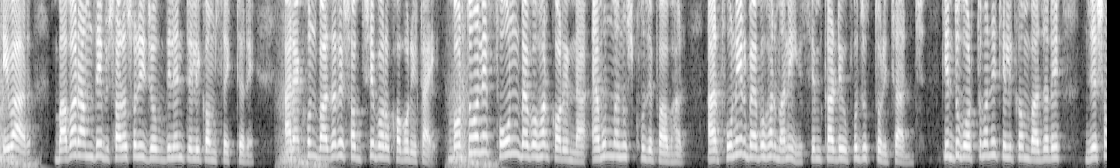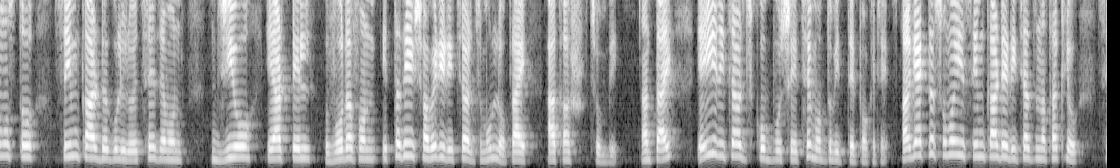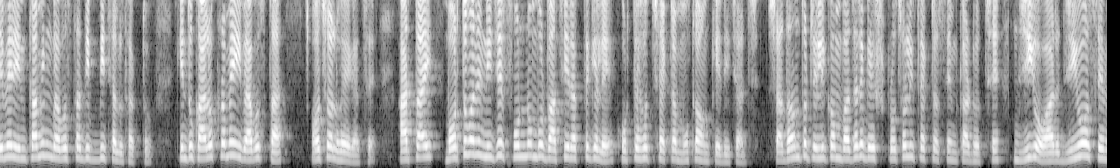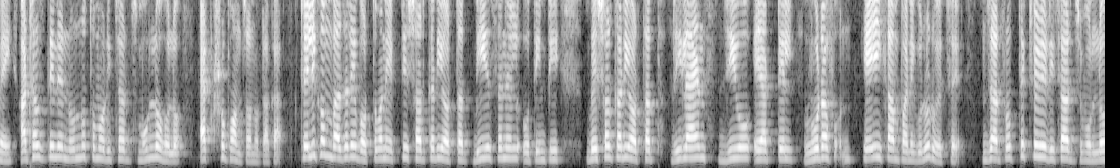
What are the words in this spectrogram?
এবার বাবা রামদেব সরাসরি যোগ দিলেন টেলিকম সেক্টরে, আর এখন বাজারে সবচেয়ে বড় খবর এটাই। বর্তমানে ফোন ব্যবহার করেন না এমন মানুষ খুঁজে পাওয়া ভার, আর ফোনের ব্যবহার মানেই সিম কার্ডে উপযুক্ত রিচার্জ। কিন্তু বর্তমানে টেলিকম বাজারে যে সমস্ত সিম কার্ডগুলি রয়েছে, যেমন জিও, এয়ারটেল, ভোডাফোন ইত্যাদি, সবেরই রিচার্জ মূল্য প্রায় আকাশ চুম্বি। আর তাই এই রিচার্জ কোপ বসেছে মধ্যবিত্তের পকেটে। আগে একটা সময় সিম কার্ডে রিচার্জ না থাকলেও সিমের ইনকামিং ব্যবস্থা দিব্যি চালু থাকতো। কিন্তু কালক্রমে এই ব্যবস্থা অচল হয়ে গেছে। আর তাই বর্তমানে নিজের ফোন নম্বর বাঁচিয়ে রাখতে গেলে করতে হচ্ছে একটা মোটা অঙ্কের রিচার্জ সাধারণত টেলিকম বাজারে বেশ প্রচলিত একটা সিম কার্ড হচ্ছে জিও, আর জিও সিমেই আঠাশ দিনের ন্যূনতম রিচার্জ মূল্য হলো একশো পঞ্চান্ন টাকা। টেলিকম বাজারে বর্তমানে একটি সরকারি অর্থাৎ বিএসএনএল ও তিনটি বেসরকারি অর্থাৎ রিলায়েন্স জিও এয়ারটেল ভোডাফোন এই কোম্পানিগুলো রয়েছে, যার প্রত্যেকটির রিচার্জ মূল্য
